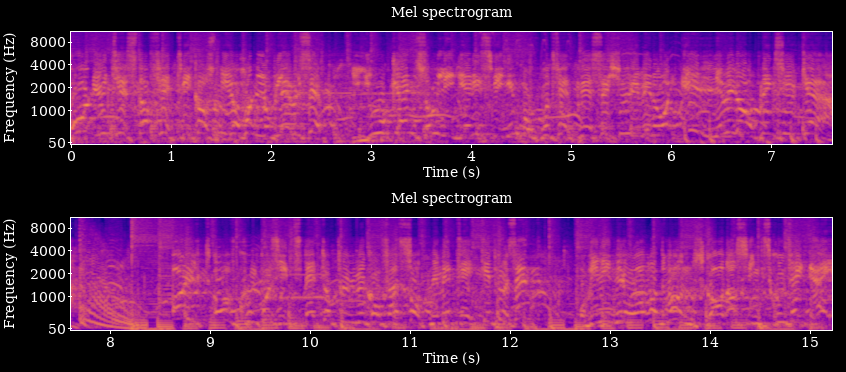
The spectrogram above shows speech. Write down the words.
Har du testa Fettvikas nye håndopplevelse? Jokeren som ligger i svingen bort mot Fettneset, kjører vi nå ellevill åpningsuke! Alt av komposittspett og pulverkoffer er satt ned med 30 Og vi minner òg om at vannskada svingskonfekt er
